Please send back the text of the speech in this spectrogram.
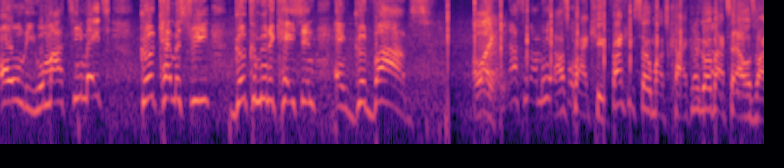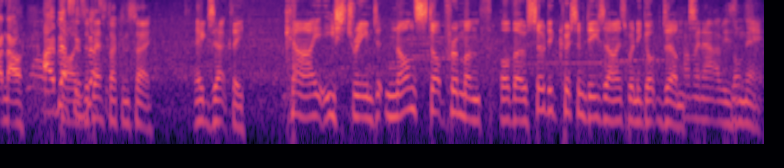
only with my teammates. Good chemistry, good communication, and good vibes. I like it. That's what I'm here That was for. quite cute. Thank you so much, Kai. Can we go back to Els right now? All right, Oh, blessings. it's the best I blessings. can say. Exactly. Kai, he streamed non-stop for a month, although so did Chris MD's eyes when he got dumped. Coming out of his neck.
